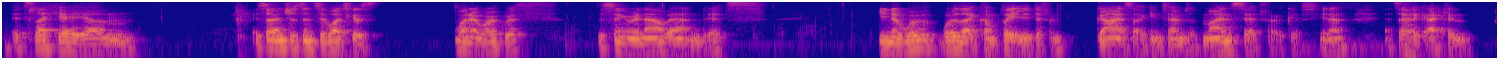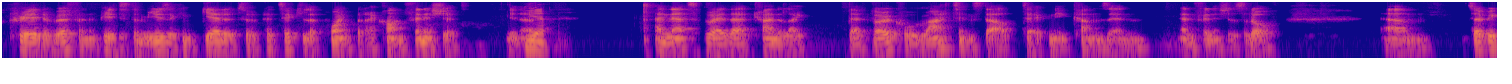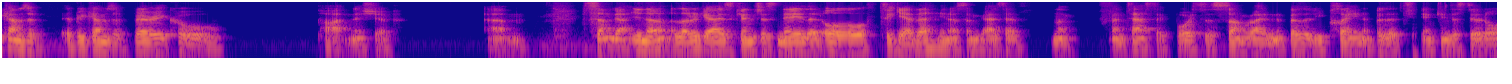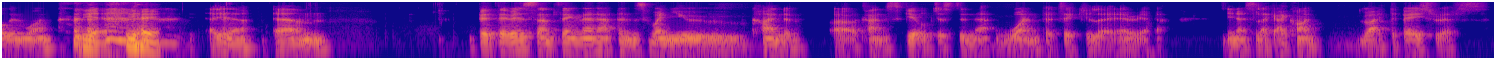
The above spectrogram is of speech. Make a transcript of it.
it's like a um it's so interesting to watch because when I work with the singer in our band, it's you know we're we're like completely different guys, like in terms of mindset focus. You know, it's like I can create a riff and a piece of music and get it to a particular point, but I can't finish it. You know, Yeah, and that's where that kind of like that vocal writing style technique comes in and finishes it off. Um, so it becomes a it becomes a very cool partnership. Um, some guy, you know, a lot of guys can just nail it all together. You know, some guys have like fantastic voices, songwriting ability, playing ability, and can just do it all in one. yeah, yeah, yeah. you know um but there is something that happens when you kind of are kind of skilled just in that one particular area you know it's like i can't write the bass riffs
